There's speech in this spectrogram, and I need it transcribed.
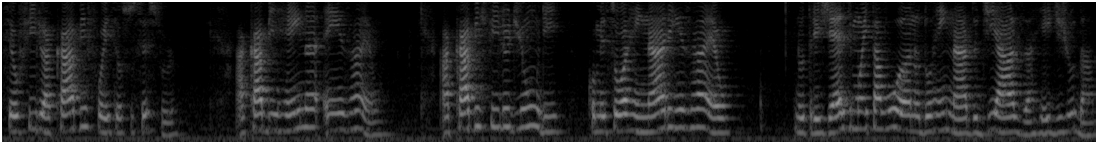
Seu filho Acabe foi seu sucessor. Acabe reina em Israel. Acabe, filho de Onri, começou a reinar em Israel no trigésimo oitavo ano do reinado de Asa, rei de Judá.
